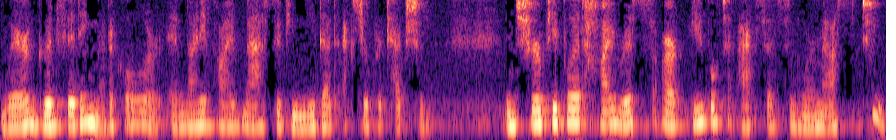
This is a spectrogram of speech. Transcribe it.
Wear good fitting medical or N95 masks if you need that extra protection. Ensure people at high risk are able to access and wear masks too.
